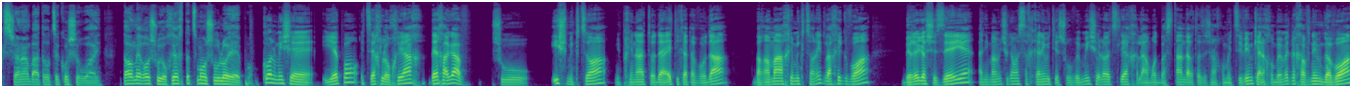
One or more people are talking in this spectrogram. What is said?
X, שנה הבאה אתה רוצה כושר Y. אתה אומר או שהוא יוכיח את עצמו או שהוא לא יהיה פה. כל מי שיהיה פה יצטרך להוכיח, דרך אגב, שהוא איש מקצוע מבחינת, אתה יודע, אתיקת עבודה, ברמה הכי מקצוענית והכי גבוהה. ברגע שזה יהיה, אני מאמין שגם השחקנים יתיישרו, ומי שלא יצליח לעמוד בסטנדרט הזה שאנחנו מציבים, כי אנחנו באמת מכוונים גבוה,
